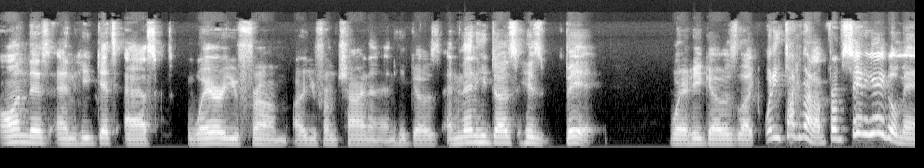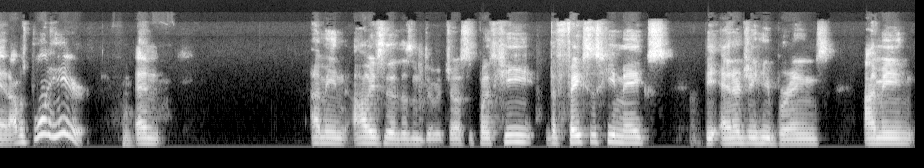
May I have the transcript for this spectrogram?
on this, and he gets asked, "Where are you from? Are you from China?" And he goes, and then he does his bit where he goes like, "What are you talking about? I'm from San Diego, man. I was born here." Hmm. And I mean, obviously that doesn't do it justice, but he, the faces he makes, the energy he brings. I mean,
